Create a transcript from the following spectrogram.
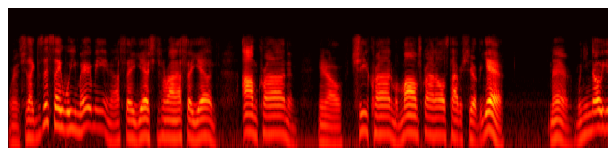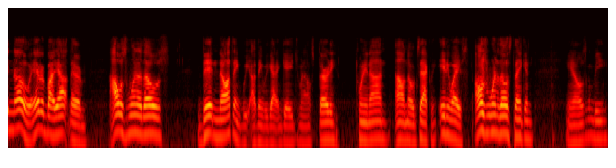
when she's like, "Does this say will you marry me?" and I say, "Yeah," she turns around and I say, "Yeah," and I'm crying and you know she's crying and my mom's crying, all this type of shit. But yeah, man, when you know, you know. Everybody out there, I was one of those didn't know. I think we I think we got engaged when I was 30, 29. I don't know exactly. Anyways, I was one of those thinking, you know, I was gonna be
